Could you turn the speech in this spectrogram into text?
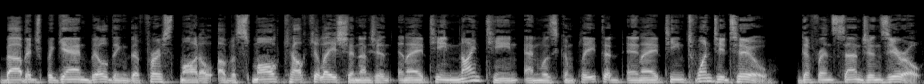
Babbage began building the first model of a small calculation engine in 1819 and was completed in 1822, Difference Engine Zero.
